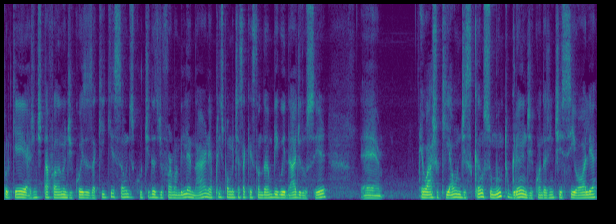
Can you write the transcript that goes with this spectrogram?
porque a gente está falando de coisas aqui que são discutidas de forma milenar, né, principalmente essa questão da ambiguidade do ser. É, eu acho que há um descanso muito grande quando a gente se olha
